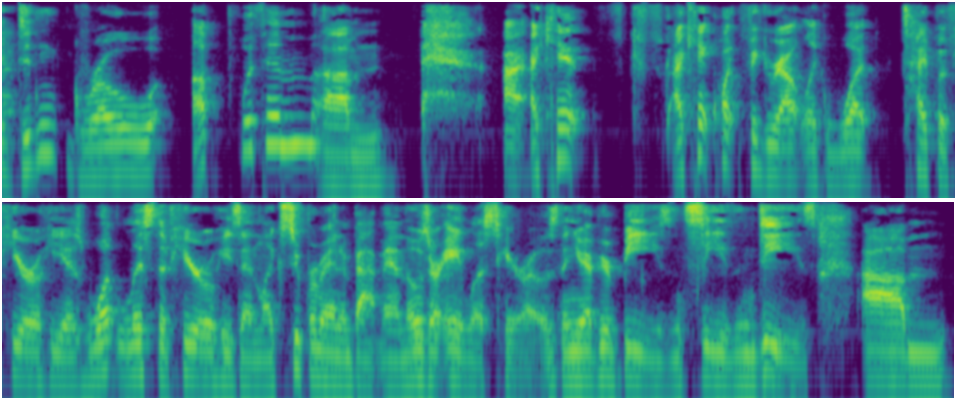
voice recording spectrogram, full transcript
didn't grow up with him. Um, I, I can't I can't quite figure out like what type of hero he is, what list of hero he's in. Like Superman and Batman, those are A list heroes. Then you have your B's and C's and D's. Um,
